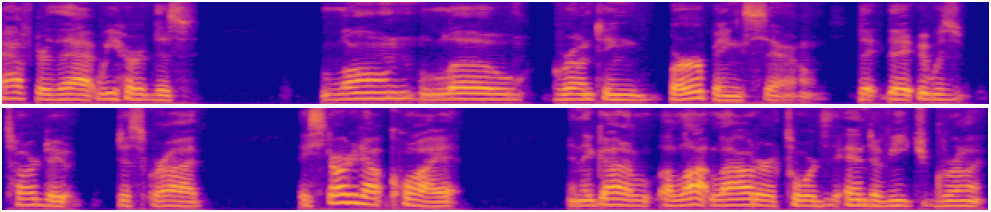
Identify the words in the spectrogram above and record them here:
after that we heard this long, low, grunting, burping sounds. That, that it was it's hard to describe. They started out quiet and they got a, a lot louder towards the end of each grunt.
